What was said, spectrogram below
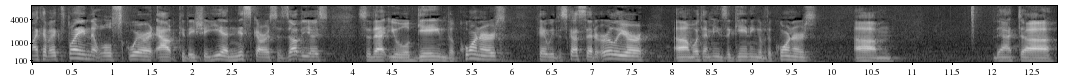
like I've explained, that we'll square it out so that you will gain the corners. Okay, we discussed that earlier, um, what that means, the gaining of the corners. Um, that uh,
